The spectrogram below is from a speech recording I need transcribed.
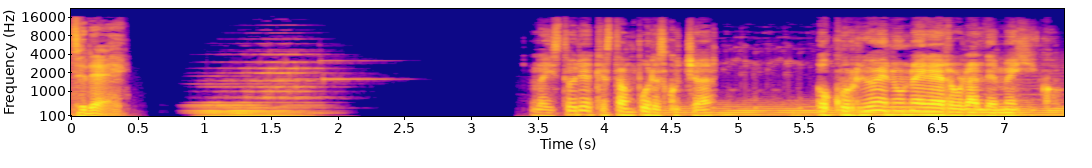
today. La historia que están por escuchar ocurrió en un área rural de México,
